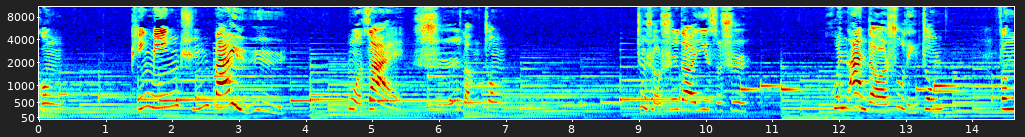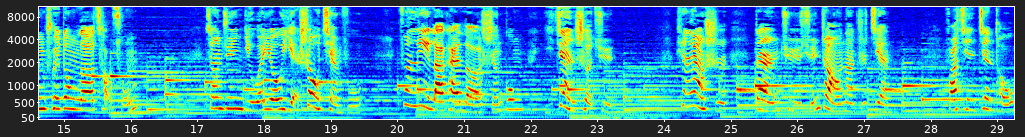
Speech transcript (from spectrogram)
弓。平明寻白羽，没在石棱中。这首诗的意思是：昏暗的树林中，风吹动了草丛，将军以为有野兽潜伏，奋力拉开了神弓，一箭射去。天亮时，带人去寻找那支箭。发现箭头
